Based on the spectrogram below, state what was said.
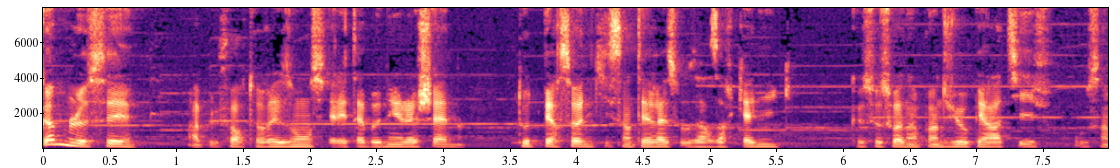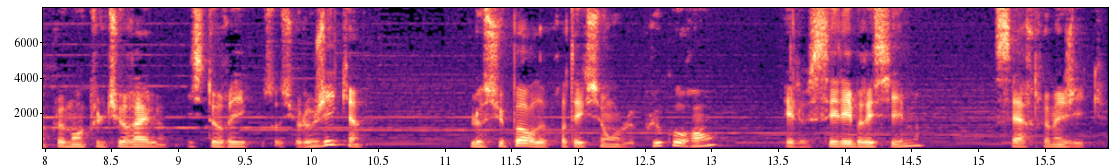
Comme le sait, à plus forte raison si elle est abonnée à la chaîne, toute personne qui s'intéresse aux arts arcaniques, que ce soit d'un point de vue opératif ou simplement culturel, historique ou sociologique, le support de protection le plus courant est le célébrissime cercle magique.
